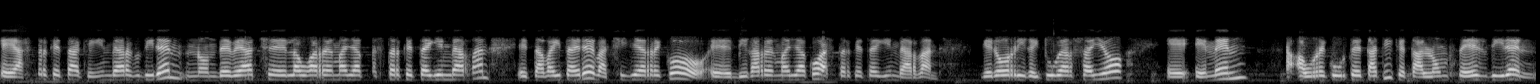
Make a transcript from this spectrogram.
e, azterketak egin behar diren, non DBH laugarren mailako azterketa egin behar dan, eta baita ere batxillerreko e, bigarren mailako azterketa egin behar dan. Gero horri gehitu behar zaio, e, hemen aurreko urteetatik eta lomze ez diren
